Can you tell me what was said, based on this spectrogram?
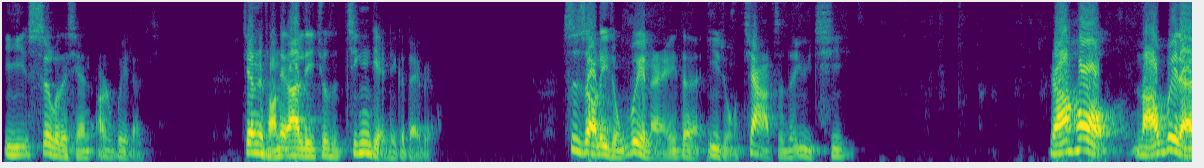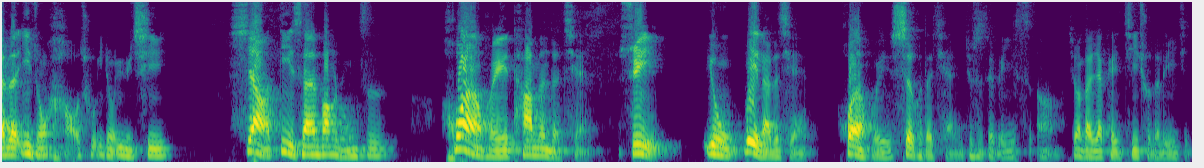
一社会的钱，二未来的钱。健身房那个案例就是经典的一个代表。制造了一种未来的一种价值的预期，然后拿未来的一种好处、一种预期，向第三方融资，换回他们的钱，所以用未来的钱换回社会的钱，就是这个意思啊！希望大家可以基础的理解。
